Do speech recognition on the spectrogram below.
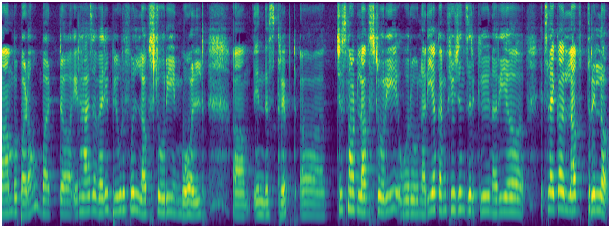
பாம்பு படம் but it has a very beautiful love story involved in the script just not love story ஒரு நிறைய கன்ஃபியூஷன்ஸ் இருக்குது நிறைய it's like a love thriller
